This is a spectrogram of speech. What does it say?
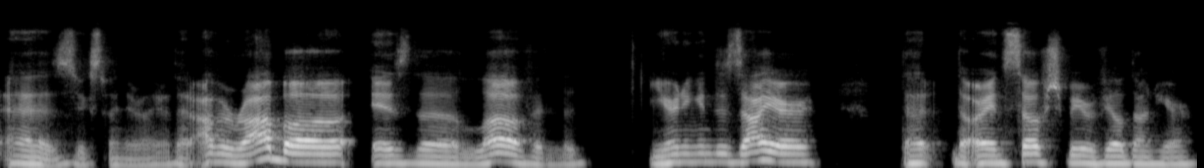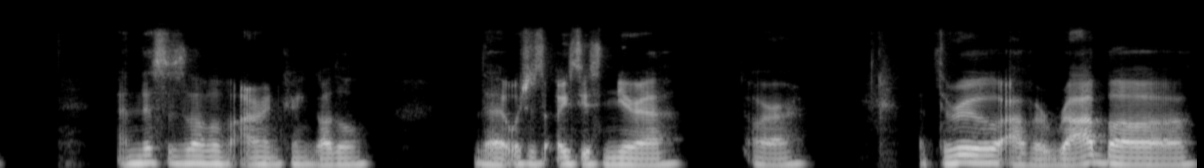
As we explained earlier, that Avarabba is the love and the yearning and desire that the Aryan Sof should be revealed down here. And this is the level of Aaron Kain Gadol, that which is Isis Nira, or through Avarabba,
